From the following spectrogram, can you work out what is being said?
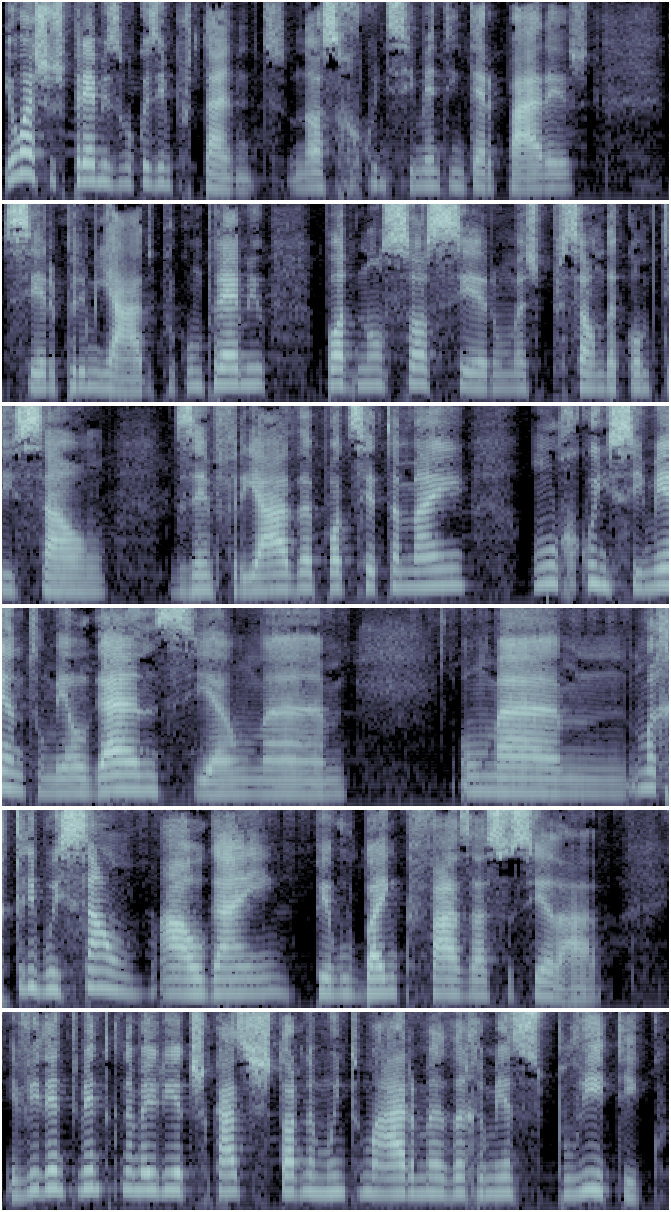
Eu acho os prémios uma coisa importante, o nosso reconhecimento interpares ser premiado, porque um prémio pode não só ser uma expressão da competição desenfreada, pode ser também um reconhecimento, uma elegância, uma uma, uma retribuição a alguém pelo bem que faz à sociedade. Evidentemente que na maioria dos casos se torna muito uma arma de arremesso político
